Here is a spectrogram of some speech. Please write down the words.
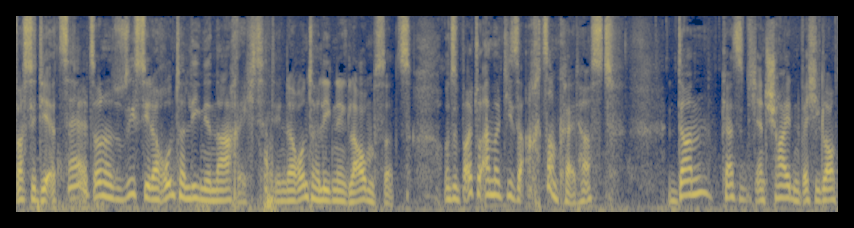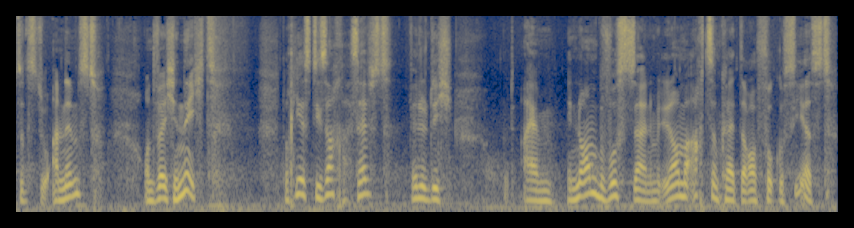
was sie dir erzählt, sondern du siehst die darunterliegende Nachricht, den darunterliegenden Glaubenssatz. Und sobald du einmal diese Achtsamkeit hast, dann kannst du dich entscheiden, welche Glaubenssätze du annimmst und welche nicht. Doch hier ist die Sache, selbst wenn du dich mit einem enormen Bewusstsein, mit enormer Achtsamkeit darauf fokussierst,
